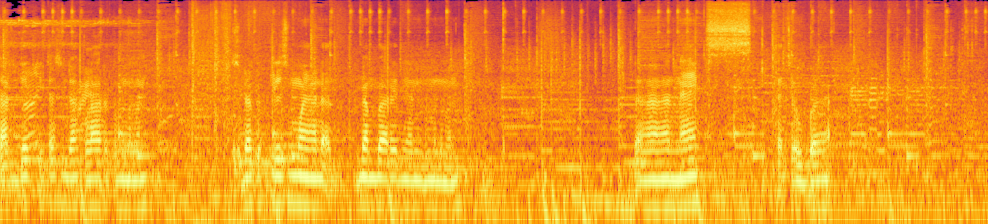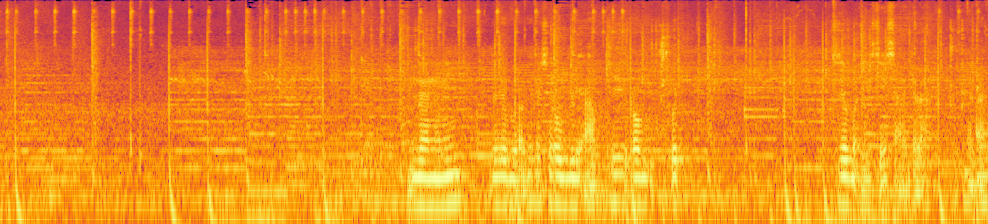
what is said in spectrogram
Target kita sudah kelar teman-teman. Sudah kecil semua yang ada gambarin teman-teman. Dan next kita coba. Dan ini kita coba kita suruh beli apa sih robot food coba isi saja lah ya kan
